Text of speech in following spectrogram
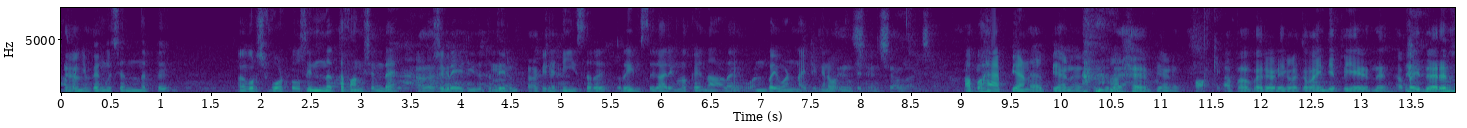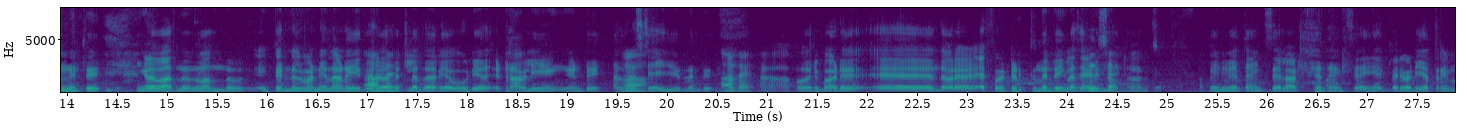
അപ്പൊ ഇനിയിപ്പോ ഞങ്ങൾ ചെന്നിട്ട് കുറച്ച് ഫോട്ടോസ് ഇന്നത്തെ ഫംഗ്ഷന്റെ കുറച്ച് ഗ്രേഡ് ചെയ്തിട്ട് തരും. പിന്നെ ടീസർ റീൽസ് കാര്യങ്ങളൊക്കെ നാളെ വൺ ബൈ വൺ ആയിട്ട് ഇങ്ങനെ വന്നു അപ്പൊ ഹാപ്പിയാണ് ഹാപ്പിയാണ് ഹാപ്പിയാണ് അപ്പൊ പരിപാടികളൊക്കെ വൈൻഡ് അപ്പ് ചെയ്യുന്നത് അപ്പൊ ഇതുവരെ നിന്നിട്ട് നിങ്ങളെ ഭാഗത്ത് നിന്ന് വന്നു. ഈ എന്നാണ് ഇതുവരെ വന്നിട്ടുള്ളത്. അറിയാം ഓടിയ ട്രാവലിംഗ് ഉണ്ട് അതുപോലെ സ്റ്റേ ചെയ്യുന്നുണ്ട്. അപ്പൊ ഒരുപാട് എന്താ പറയാ എഫേർട്ട് എടുക്കുന്നുണ്ട് നിങ്ങളെ സൈഡിൽ അപ്പൊ എനിവേ താങ്ക്സ് അലോട്ട് താങ്ക്സ് പരിപാടി അത്രയും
